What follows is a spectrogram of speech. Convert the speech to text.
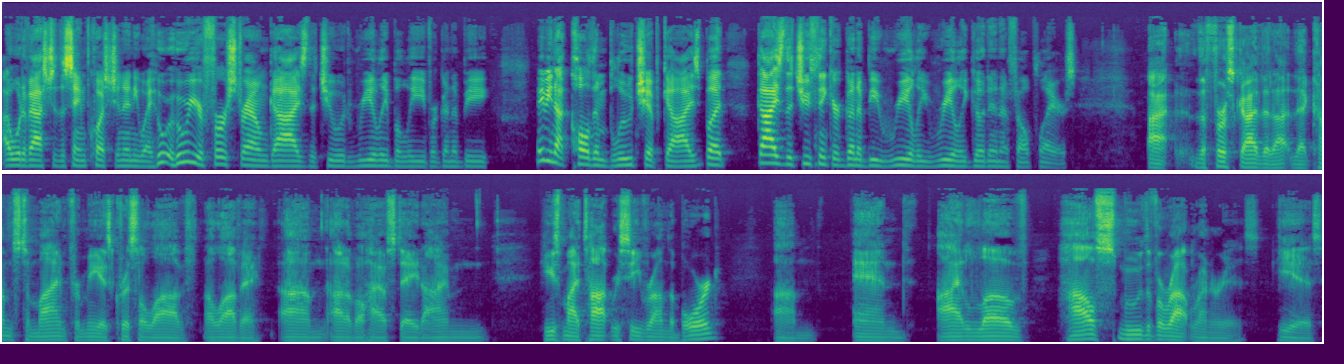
I would have asked you the same question anyway. Who who are your first round guys that you would really believe are going to be maybe not call them blue chip guys, but guys that you think are going to be really, really good NFL players? Uh, the first guy that I, that comes to mind for me is Chris Olave, Olave um, out of Ohio State. I'm he's my top receiver on the board, um, and I love how smooth of a route runner is. He is.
